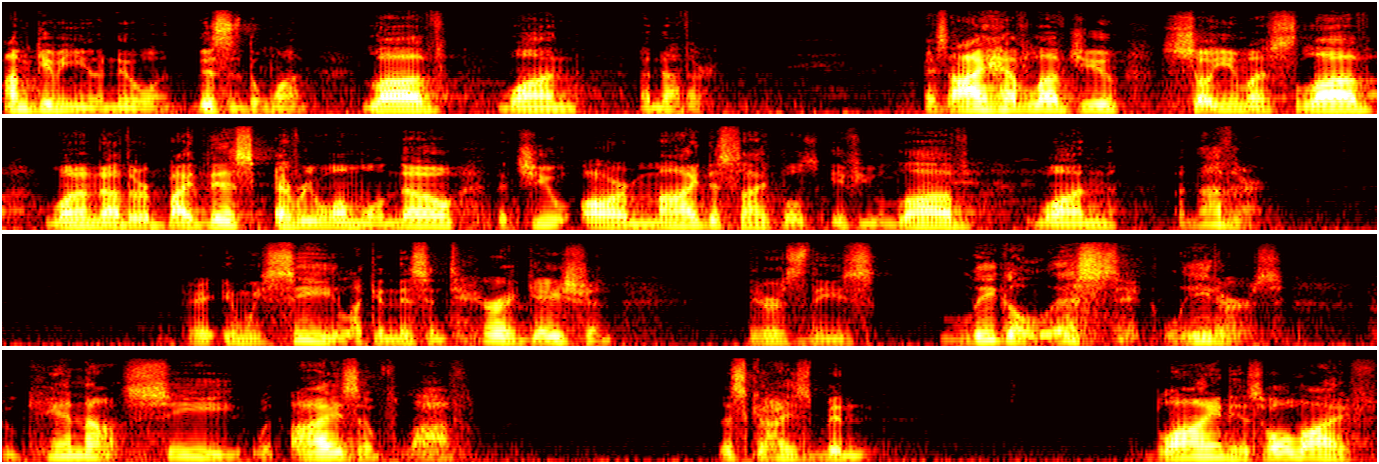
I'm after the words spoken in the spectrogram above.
I'm giving you a new one. This is the one love one another. As I have loved you, so you must love one another. By this, everyone will know that you are my disciples if you love one another. Okay? And we see, like in this interrogation, there's these legalistic leaders who cannot see with eyes of love. This guy's been blind his whole life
